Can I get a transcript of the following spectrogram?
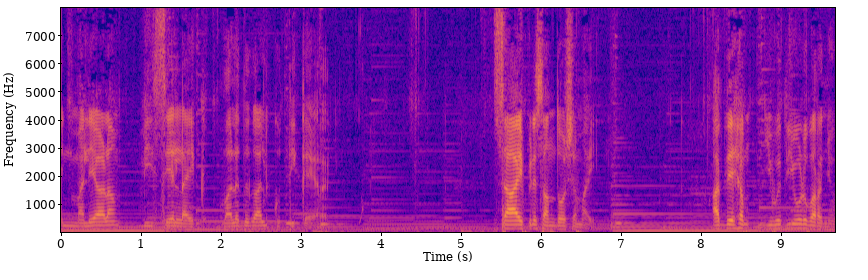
in Malayalam we say like വലതുകാൽ കുത്തിക്കയറൽ സായിപ്പിന് സന്തോഷമായി. അദ്ദേഹം യുവതിയോട് പറഞ്ഞു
